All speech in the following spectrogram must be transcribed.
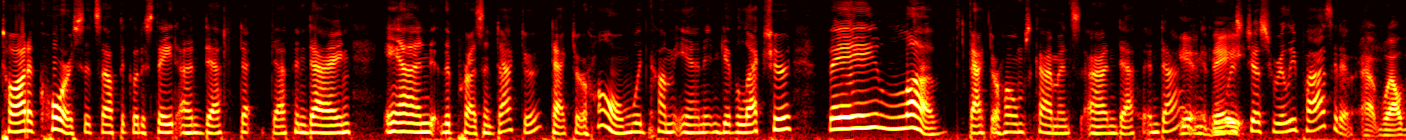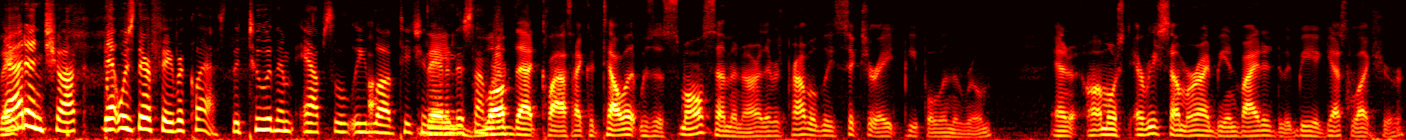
taught a course at South Dakota State on death, de- death and dying. And the present doctor, Dr. Holm, would come in and give a lecture. They loved Dr. Holm's comments on death and dying. it they- was just really positive. Uh, well, they Ed and Chuck, that was their favorite class. The two of them absolutely loved teaching that in the summer. They loved that class. I could tell it was a small seminar. There was probably six or eight people in the room, and almost every summer I'd be invited to be a guest lecturer,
